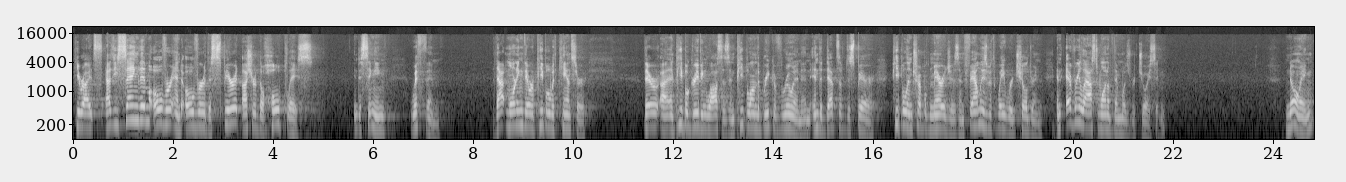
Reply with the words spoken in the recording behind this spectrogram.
he writes, as he sang them over and over, the Spirit ushered the whole place into singing with them. That morning, there were people with cancer. There, uh, and people grieving losses, and people on the brink of ruin and in the depths of despair, people in troubled marriages, and families with wayward children, and every last one of them was rejoicing knowing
